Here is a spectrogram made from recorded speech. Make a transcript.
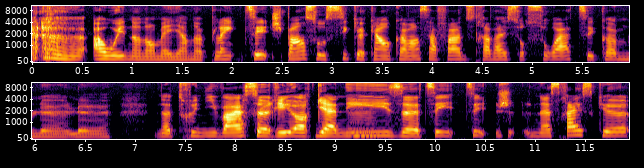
ah oui, non, non, mais il y en a plein. Tu sais, je pense aussi que quand on commence à faire du travail sur soi, tu sais, comme le, le, notre univers se réorganise, Mm. tu sais, tu sais, ne serait-ce que,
